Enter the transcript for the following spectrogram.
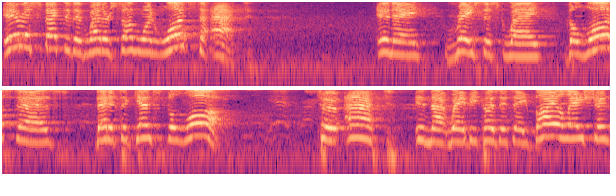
irrespective of whether someone wants to act in a racist way. The law says that it's against the law to act in that way because it's a violation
